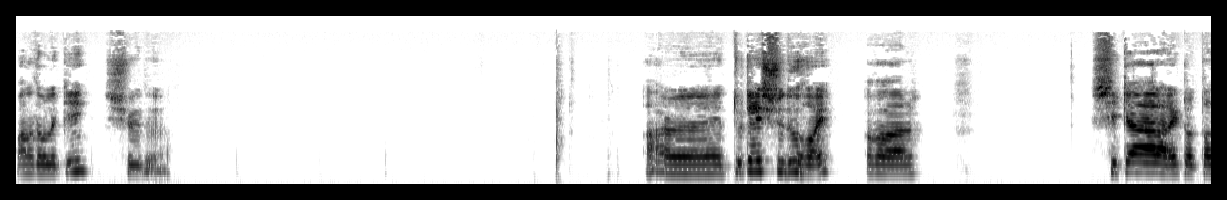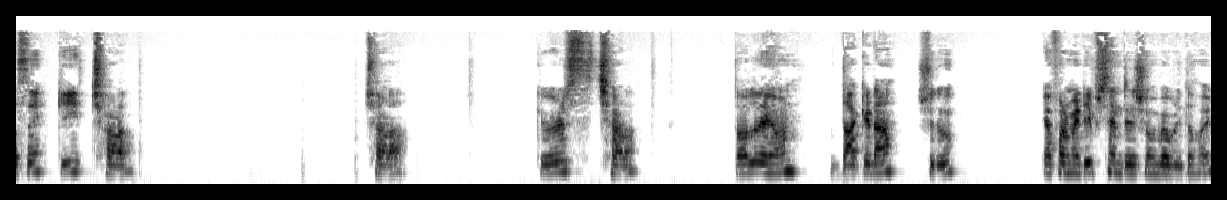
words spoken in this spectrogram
বাংলাতে বলে কি? শুধু। আর দুটাই শুধু হয়, আবার শিকার আরেকটা অর্থ আছে কি? ছাড়া। ছাড়া। কেয়ার্স ছাড়া। তাহলে দেখুন ডাকেটা শুধু অ্যাফার্মেটিভ সেন্টেন্সের সময় ব্যবহৃত হয়।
